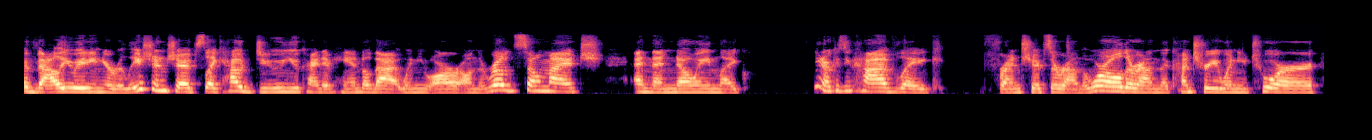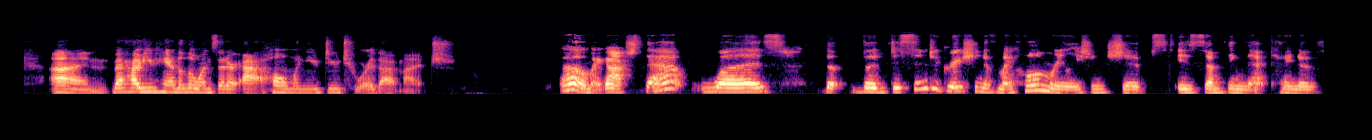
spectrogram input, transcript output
evaluating your relationships, like how do you kind of handle that when you are on the road so much and then knowing like you know, because you have like friendships around the world, around the country when you tour. Um, but how do you handle the ones that are at home when you do tour that much? Oh my gosh, that was the the disintegration of my home relationships is something that kind of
